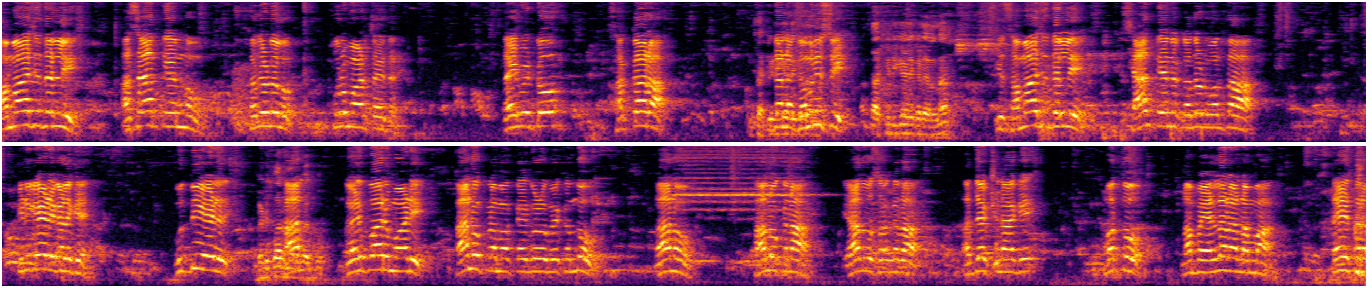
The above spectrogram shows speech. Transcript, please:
ಸಮಾಜದಲ್ಲಿ ಅಶಾಂತಿಯನ್ನು ಕದಡಲು ಶುರು ಮಾಡ್ತಾ ಇದ್ದಾರೆ. ದಯವಿಟ್ಟು ಸರ್ಕಾರ ಇದನ್ನು ಗಮನಿಸಿ. ಈ ಸಮಾಜದಲ್ಲಿ ಶಾಂತಿಯನ್ನು ಕದಡುವಂತಹ ಕಿಡಿಗೇಡಿಗಳಿಗೆ ಬುದ್ಧಿ ಹೇಳಿ ಗಡಿಪಾರು ಮಾಡಿ ಕಾನೂನು ಕ್ರಮ ಕೈಗೊಳ್ಳಬೇಕೆಂದು ನಾನು ತಾಲೂಕಿನ ಯಾದವ ಸಂಘದ ಅಧ್ಯಕ್ಷನಾಗಿ ಮತ್ತು ನಮ್ಮ ಎಲ್ಲರ ನಮ್ಮ ಸ್ನೇಹಿತರ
